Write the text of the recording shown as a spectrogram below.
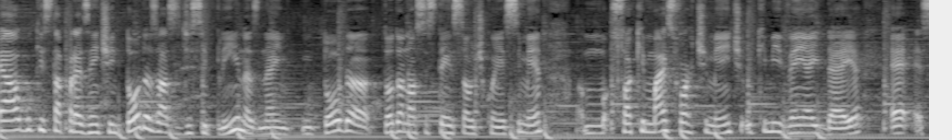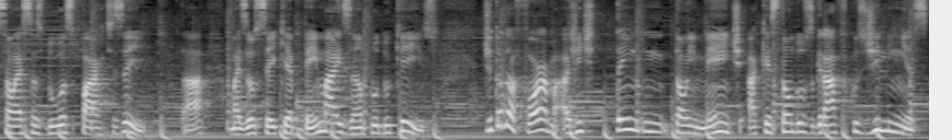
é algo que está presente em todas as disciplinas, né, em, em, toda, toda a nossa extensão de conhecimento, só que mais fortemente o que me vem à ideia é, são essas duas partes aí, tá? Mas eu sei que é bem mais amplo do que isso. De toda forma, a gente tem então em mente a questão dos gráficos de linhas,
